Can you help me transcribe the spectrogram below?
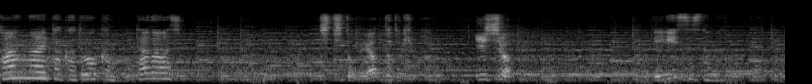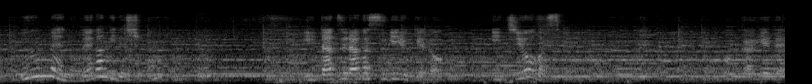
考えたかどうかも疑わしい父と出会った時は意志はリリース様って運命の女神でしょ？いたずらが過ぎるけど一応はする おかげで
